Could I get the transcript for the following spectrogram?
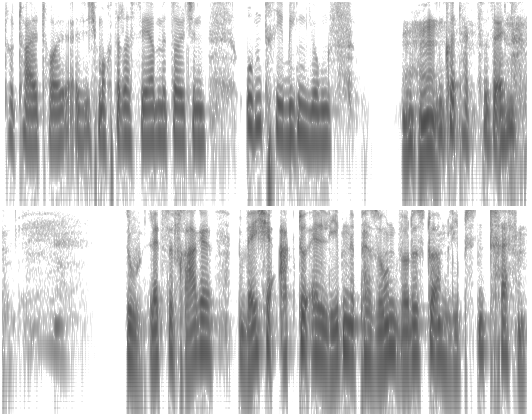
total toll. Also ich mochte das sehr, mit solchen umtriebigen Jungs Mhm. in Kontakt zu sein. Du, letzte Frage. Welche aktuell lebende Person würdest du am liebsten treffen?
